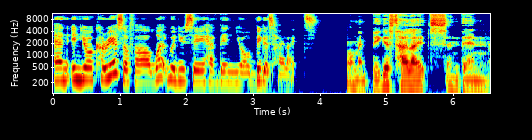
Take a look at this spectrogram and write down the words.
And in your career so far, what would you say have been your biggest highlights? Well, my biggest highlights, and then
